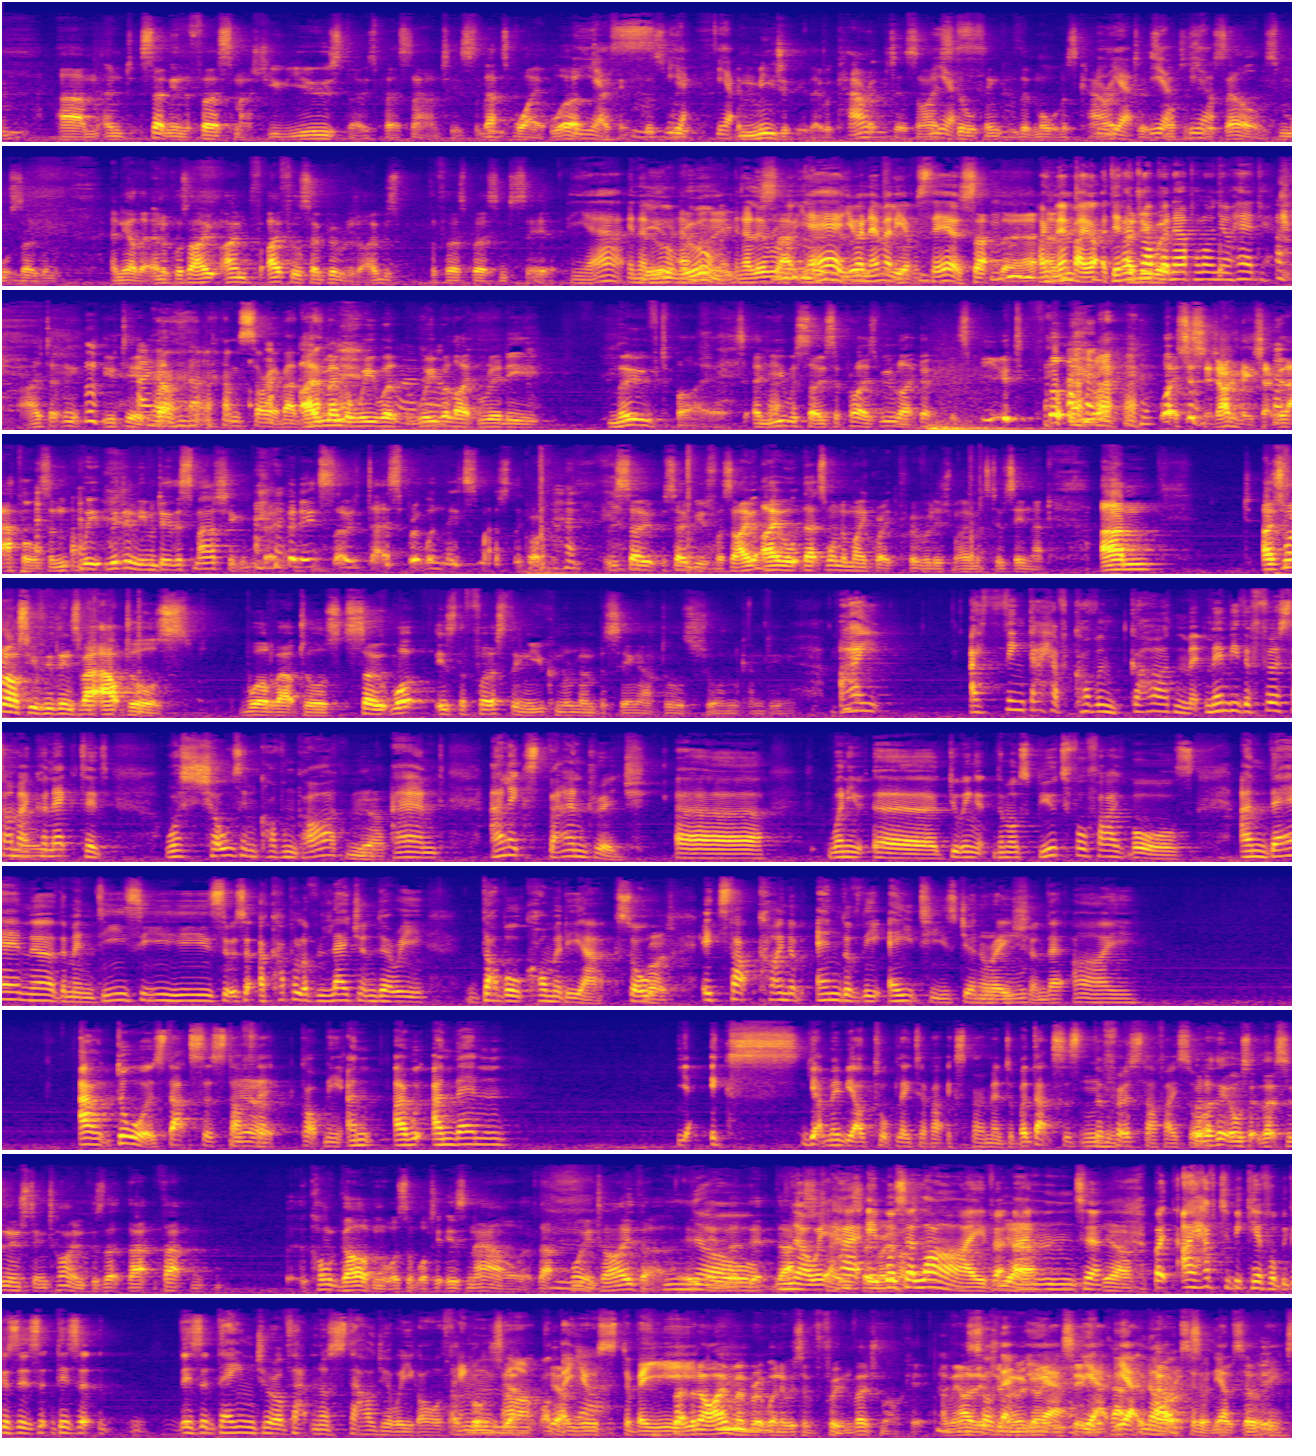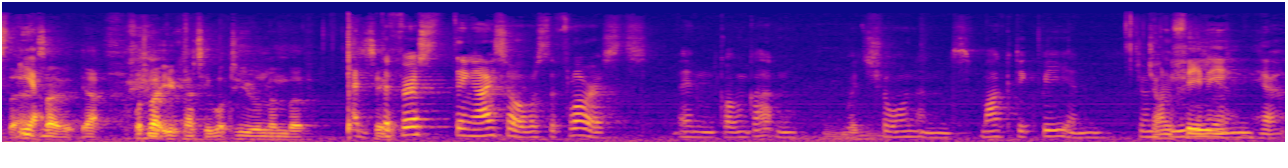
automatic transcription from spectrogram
Um, and certainly in the first Smash, you used those personalities, so that's why it worked. I think because Yeah, yeah. immediately they were characters, and I Yes. still think of them all as characters, not as yourselves, more so than any other. And of course, I I'm, I feel so privileged. I was the first person to see it. yeah, in a little room, in a little room. Yeah, you and Emily upstairs. Sat there. I remember. and- I, did I and drop an apple on your head? I don't think you did. I but- hope so. I'm sorry about that. I remember we were we were like really moved by it, and you were so surprised. We were like, "It's beautiful." You were like, well, it's just a juggling show with apples, and we, we didn't even do the smashing, but, it's so desperate when they smash the crock. It was so so beautiful. So I, I that's one of my great privileged moments to have seen that. Um, I just want to ask you a few things about outdoors, world of outdoors. So, what is the first thing you can remember seeing outdoors, Sean Gandini? I, I think I have Covent Garden. Maybe the first time I connected was shows in Covent Garden Yeah. and Alex Dandridge. Uh, when he uh, doing the most beautiful five balls, and then uh, the Mendizis. There was a couple of legendary double comedy acts. So Right. it's that kind of end of the '80s generation that I outdoors. That's the stuff Yeah. that got me, and I w- and then yeah, ex- yeah. Maybe I'll talk later about experimental, but that's the, the first stuff I saw. Mm-hmm. But I think also that's an interesting time because that, that, that Covent Garden wasn't what it is now at that point either. It- No, that that's no, it, ha- so it was alive, Yeah, and uh, yeah. but I have to be careful because there's there's a there's a danger of that nostalgia where you go, oh, things course, yeah, aren't what yeah. they Yeah. used to be. But no, I remember it when it was a fruit and veg market. I mean, I mm. So literally then, remember going yeah, and seeing yeah, the, ca- yeah, the no, carrots absolutely, and the, the absolutely. leeks there. Yeah. So, yeah. What about you, Kati? What do you remember uh, seeing? the first thing I saw was the florists in Covent Garden with Sean and Mark Digby and John, John Feely Feeney, and yeah.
